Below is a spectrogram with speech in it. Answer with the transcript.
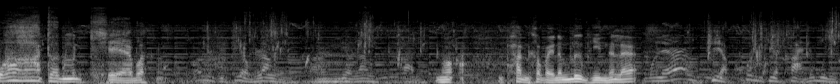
ว้าตัวมันแข็บ่มันเกี่ยวร่างเลยเกี่ยวร่างขาดเนาะพันเข้าไปน้ำลืบหินนั่นแหละหมดแล้วเขียบคนเขียบขาดทั้งหมดเลย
